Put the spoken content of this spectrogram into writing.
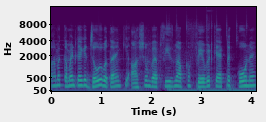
और हमें कमेंट करके ज़रूर बताएँ कि आश्रम वेब सीरीज़ में आपका फेवरेट कैरेक्टर कौन है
